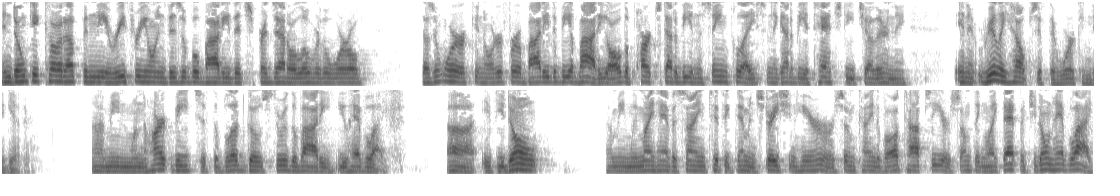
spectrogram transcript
And don't get caught up in the ethereal invisible body that spreads out all over the world. Doesn't work. In order for a body to be a body, all the parts got to be in the same place and they got to be attached to each other and they and it really helps if they're working together. I mean, when the heart beats, if the blood goes through the body, you have life. Uh, if you don't, I mean, we might have a scientific demonstration here or some kind of autopsy or something like that, but you don't have life.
